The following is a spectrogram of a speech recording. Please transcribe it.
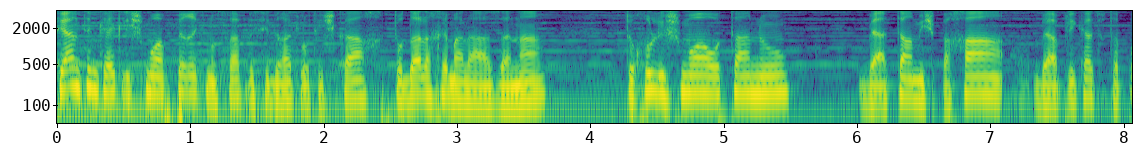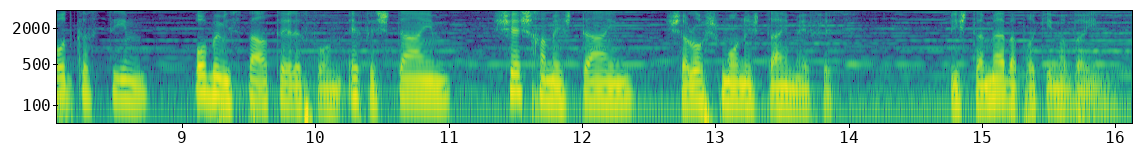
סיימתם כעת לשמוע פרק נוסף בסדרת לא תשכח, תודה לכם על ההאזנה. תוכלו לשמוע אותנו באתר משפחה, באפליקציות הפודקאסטים, או במספר טלפון 02-652-3820. להשתמע בפרקים הבאים.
